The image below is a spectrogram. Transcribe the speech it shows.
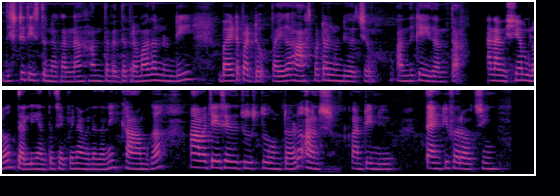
దిష్టి తీస్తున్న కన్నా అంత పెద్ద ప్రమాదం నుండి బయటపడ్డావు. పైగా హాస్పిటల్ నుండి వచ్చావు. అందుకే ఇదంతా. తన విషయంలో తల్లి ఎంత చెప్పినా వినదని కామ్గా ఆమె చేసేది చూస్తూ ఉంటాడు Ansh continue. Thank you for watching.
